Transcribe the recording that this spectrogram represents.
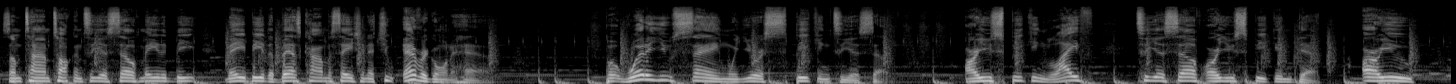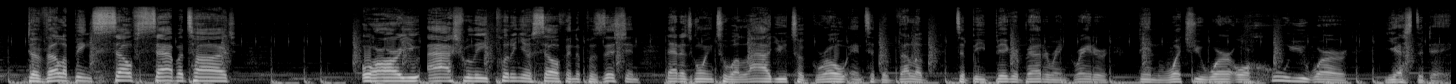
Sometimes talking to yourself may be may be the best conversation that you ever going to have. But what are you saying when you're speaking to yourself? Are you speaking life to yourself or are you speaking death? Are you developing self-sabotage or are you actually putting yourself in a position that is going to allow you to grow and to develop to be bigger, better, and greater than what you were or who you were yesterday?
